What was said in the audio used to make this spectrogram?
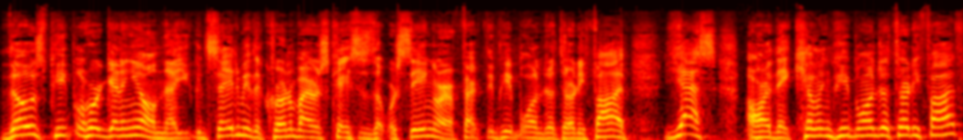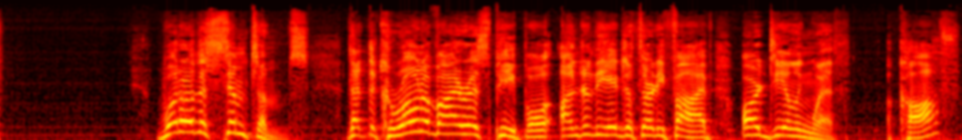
those people who are getting ill. Now, you could say to me the coronavirus cases that we're seeing are affecting people under 35. Yes. Are they killing people under 35? What are the symptoms that the coronavirus people under the age of 35 are dealing with? A cough?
